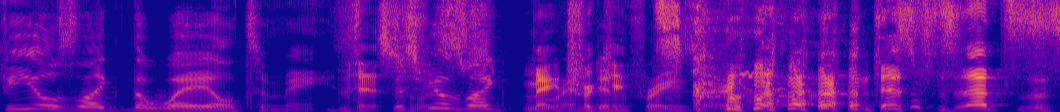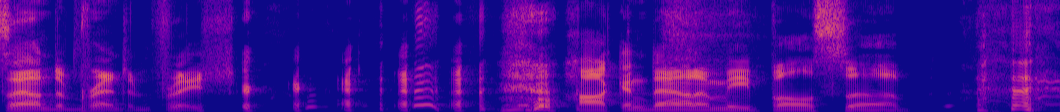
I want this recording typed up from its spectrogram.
feels like the whale to me. this, this feels like made Brendan. Fraser. this that's the sound of Brendan Fraser hawking down a meatball sub.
